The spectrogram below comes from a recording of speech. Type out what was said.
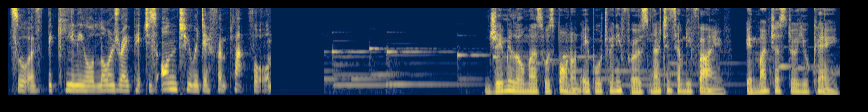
sort of bikini or lingerie pictures onto a different platform. Jamie Lomas was born on April 21, 1975, in Manchester, UK.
